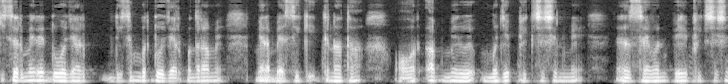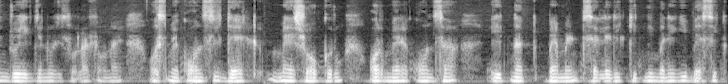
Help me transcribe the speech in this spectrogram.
कि सर मेरे 2000 दिसंबर 2015 में मेरा बेसिक इतना था और अब मेरे, मुझे फिक्सेशन में सेवन पे फिक्सेशन जो एक जनवरी सोलह से होना है उसमें कौन सी डेट मैं शो करूँ और मेरा कौन सा इतना पेमेंट सैलरी कितनी बनेगी बेसिक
